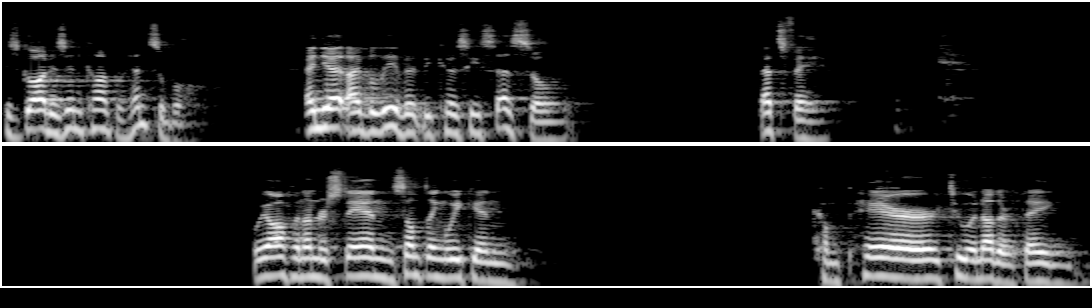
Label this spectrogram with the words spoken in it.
Because God is incomprehensible. And yet I believe it because he says so. That's faith. We often understand something we can compare to another thing.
